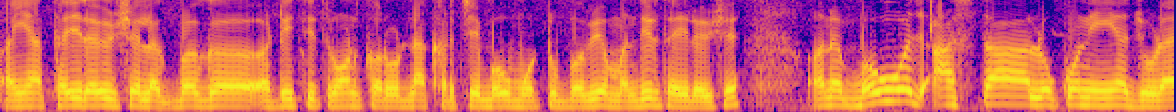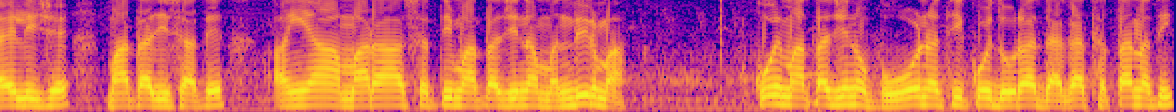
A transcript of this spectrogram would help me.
અહીંયા થઈ રહ્યું છે. લગભગ અઢીથી ત્રણ કરોડના ખર્ચે બહુ મોટું ભવ્ય મંદિર થઈ રહ્યું છે અને બહુ જ આસ્થા લોકોની અહીંયા જોડાયેલી છે માતાજી સાથે. અહીંયા અમારા સતી માતાજીના મંદિરમાં કોઈ માતાજીનો ભૂવો નથી, કોઈ દોરા ધાગા થતા નથી.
